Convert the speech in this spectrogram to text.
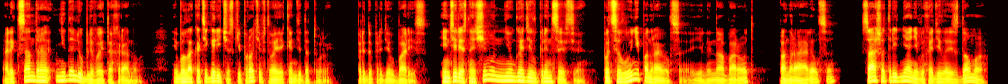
Александра недолюбливает охрану и была категорически против твоей кандидатуры, предупредил Борис. Интересно, чем он не угодил принцессе? Поцелуй не понравился или наоборот – Понравился. Саша три дня не выходила из дома,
